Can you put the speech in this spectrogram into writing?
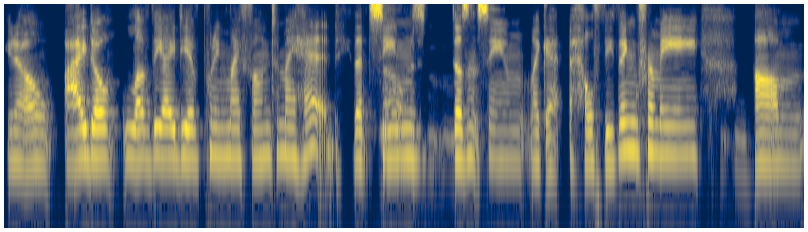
you know i don't love the idea of putting my phone to my head that seems mm-mm. doesn't seem like a healthy thing for me Mm-mm. um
